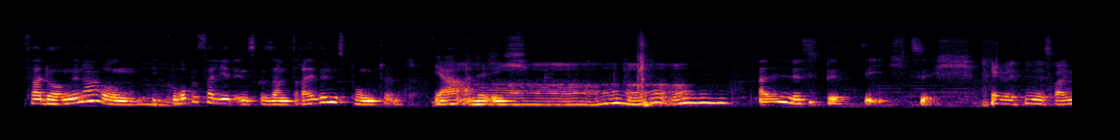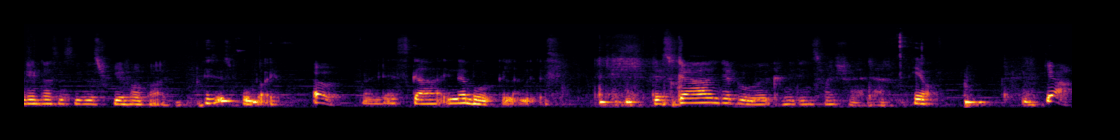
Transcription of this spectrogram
Verdorbene Nahrung. Die Gruppe verliert insgesamt drei Willenspunkte. Ja, alle ich. Ah. Alles bewegt sich. Hey, wenn ich den jetzt reingehen lasse, ist dieses Spiel vorbei. Es ist vorbei, Oh. weil der Scar in der Burg gelandet ist. Der Scar in der Burg mit den zwei Schwertern. Ja. Ja.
